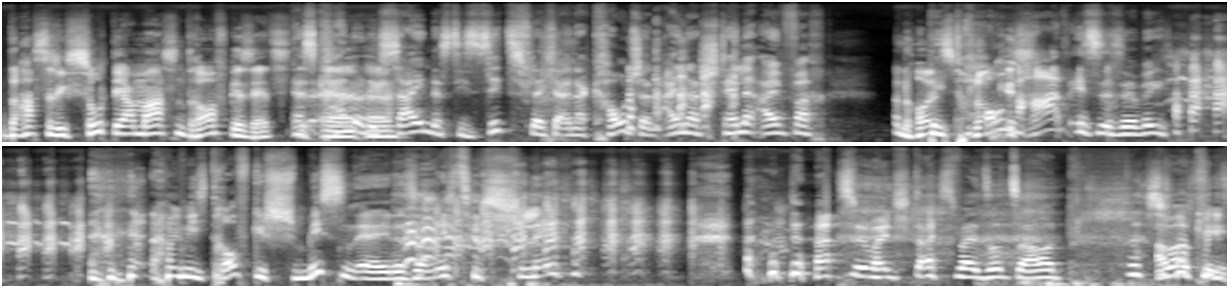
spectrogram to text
Da hast du dich so dermaßen draufgesetzt. Das kann äh, doch nicht äh, sein, dass die Sitzfläche einer Couch an einer Stelle einfach Ein Holzblock ist. betonhart ist. Das ist ja wirklich. da habe ich mich drauf geschmissen, ey. Das war richtig schlecht. Und dann hast du mir meinen Steißbein so zerhauen. Aber okay.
